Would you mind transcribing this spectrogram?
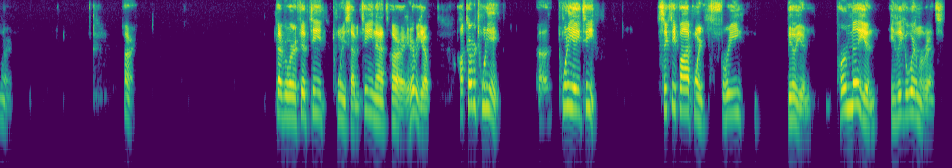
All right. All right. February 15th, 2017. That's all right. Here we go. October 28th, uh, 2018. 65.3 billion per million illegal immigrants.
